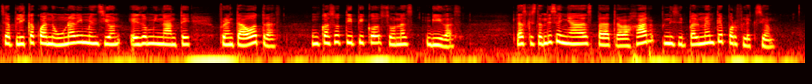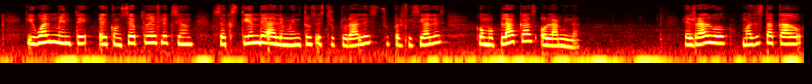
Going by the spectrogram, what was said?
se aplica cuando una dimensión es dominante frente a otras. Un caso típico son las vigas, las que están diseñadas para trabajar principalmente por flexión. Igualmente, el concepto de flexión se extiende a elementos estructurales superficiales como placas o láminas. El rasgo más destacado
